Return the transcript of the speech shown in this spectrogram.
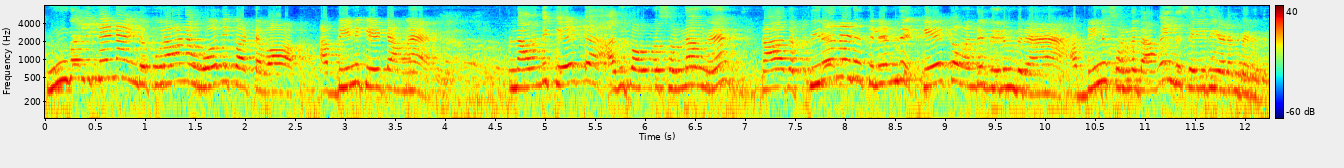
உங்களுக்கே நான் இந்த குரானை ஓதி காட்டவா? அப்படின்னு கேட்டாங்க. நான் வந்து கேட்டேன். அதுக்கு அவங்க சொன்னாங்க நான் அதை பிறரிடத்திலிருந்து கேட்க வந்து விரும்புகிறேன் அப்படின்னு சொன்னதாக இந்த செய்தி இடம்பெறுது.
